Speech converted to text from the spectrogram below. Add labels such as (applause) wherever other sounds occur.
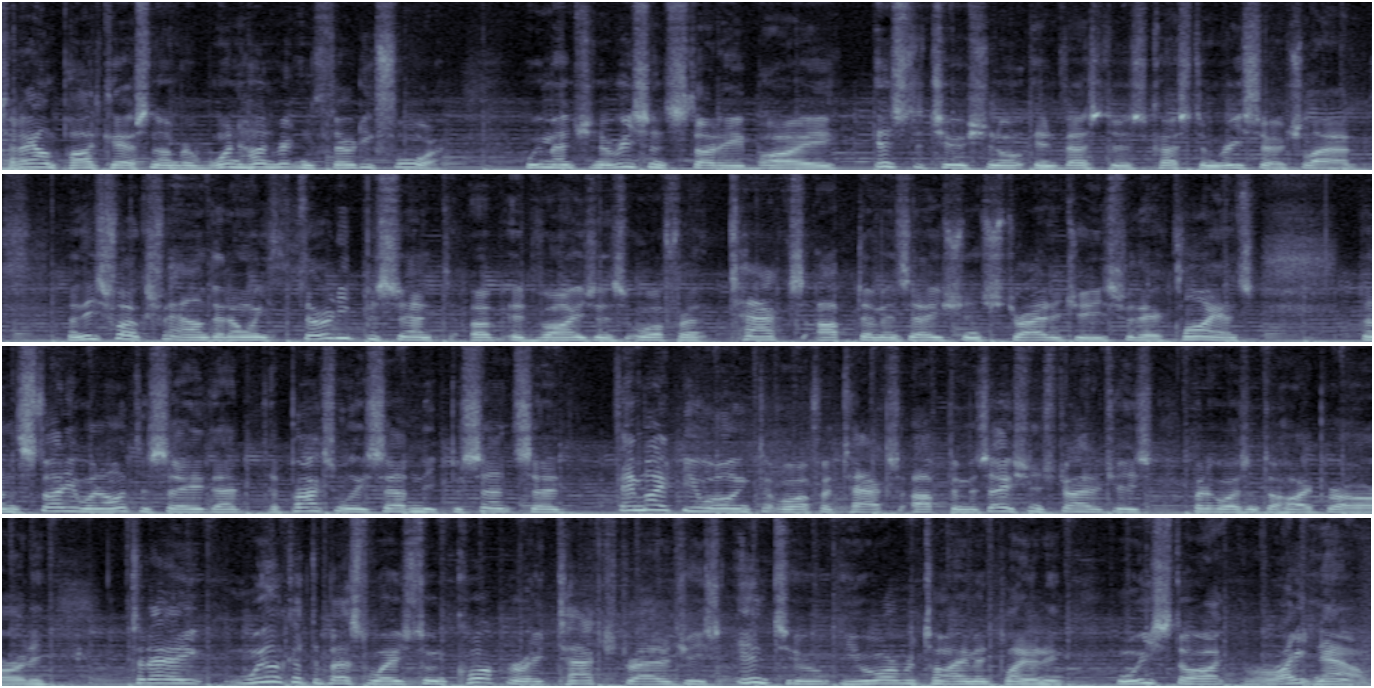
Today on podcast number 134, we mention a recent study by Institutional Investors Custom Research Lab. And these folks found that only 30% of advisors offer tax optimization strategies for their clients. And the study went on to say that approximately 70% said they might be willing to offer tax optimization strategies, but it wasn't a high priority. Today, we look at the best ways to incorporate tax strategies into your retirement planning. We start right now.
